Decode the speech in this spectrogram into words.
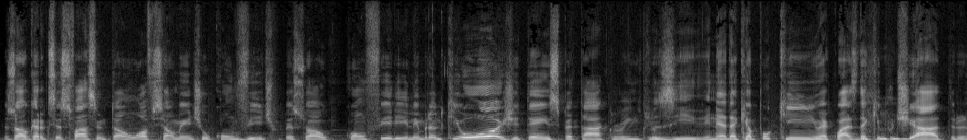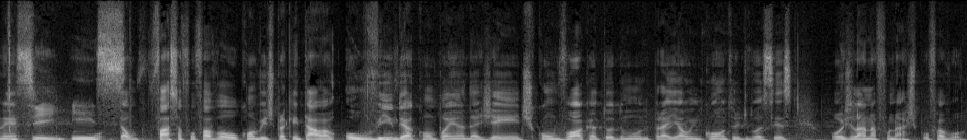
Pessoal, eu quero que vocês façam então oficialmente o convite para o pessoal conferir. Lembrando que hoje tem espetáculo, inclusive, né? Daqui a pouquinho, é quase daqui pro teatro, né? Sim. Isso. Então, faça, por favor, o convite para quem estava ouvindo e acompanhando a gente. Convoca todo mundo para ir ao encontro de vocês hoje lá na Funarte, por favor.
